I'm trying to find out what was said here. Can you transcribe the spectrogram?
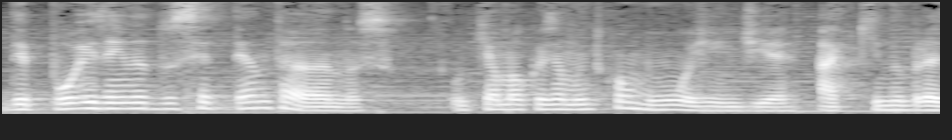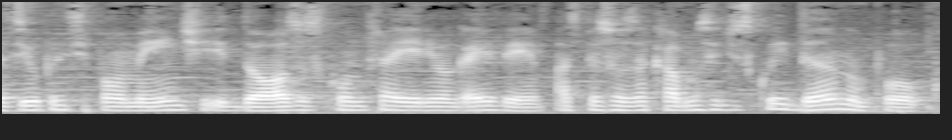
depois ainda dos 70 anos o que é uma coisa muito comum hoje em dia. Aqui no Brasil, principalmente, idosos contraírem o HIV. As pessoas acabam se descuidando um pouco,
